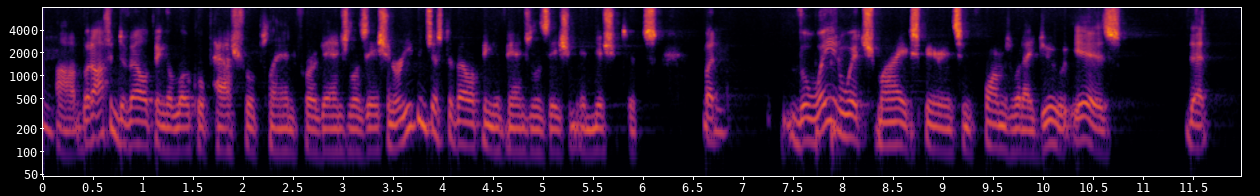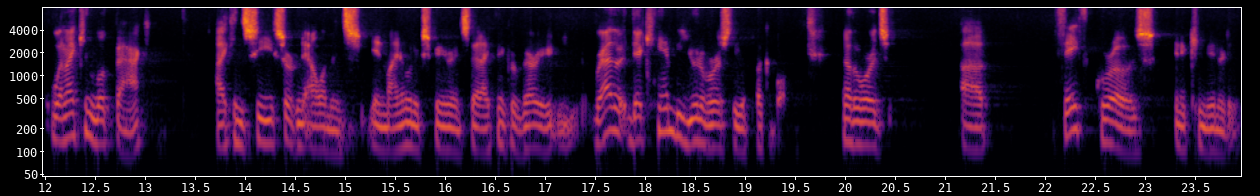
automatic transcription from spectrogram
mm-hmm. uh, but often developing a local pastoral plan for evangelization or even just developing evangelization initiatives. But mm-hmm. the way in which my experience informs what I do is that when I can look back I can see certain elements in my own experience that I think are very, rather, that can be universally applicable. In other words, uh, faith grows in a community.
